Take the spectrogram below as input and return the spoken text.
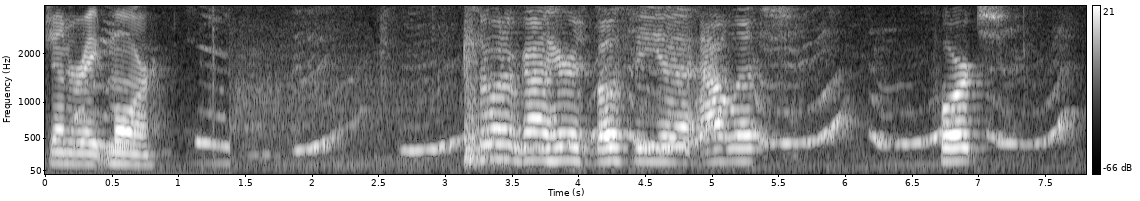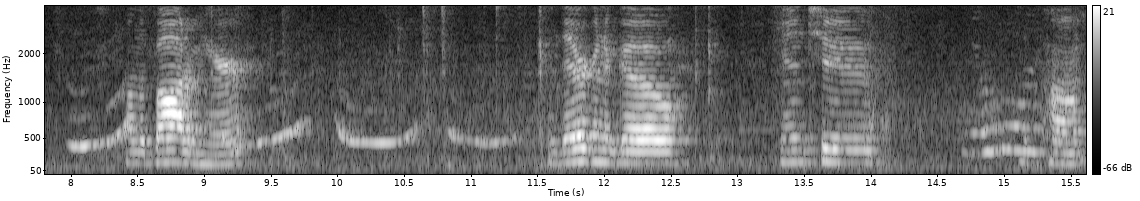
generate more. So what I've got here is both the uh, outlets ports on the bottom here. And they're going to go into the pump.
